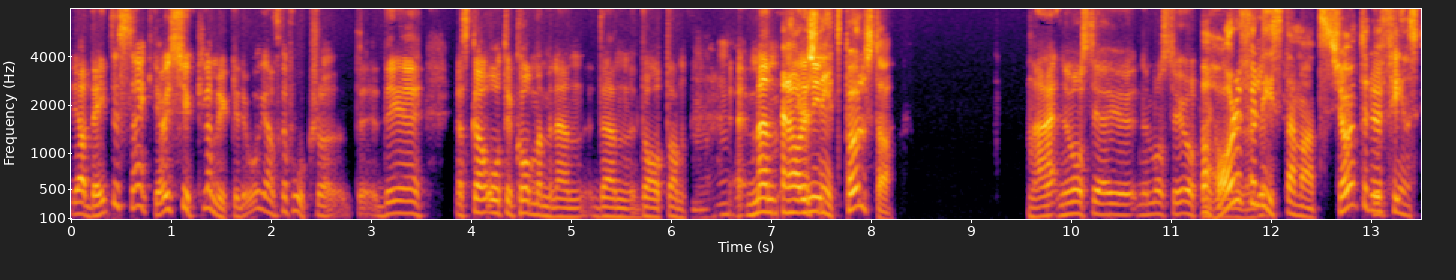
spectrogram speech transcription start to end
Ja, det är inte säkert. Jag har ju cyklat mycket. Det går ganska fort. Så det, det, jag ska återkomma med den, den datan. Eh, Men, Men har du ni- snittpuls då? Nej, nu måste jag ju... Nu måste jag upp Vad har du för lista Mats? Kör inte du Det- finsk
